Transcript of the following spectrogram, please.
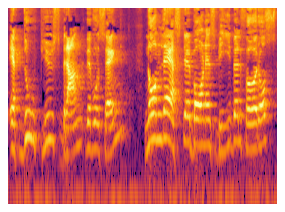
Ett dopljus brann vid vår säng. Någon läste barnens bibel för oss.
